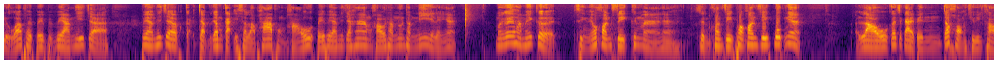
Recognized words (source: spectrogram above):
หรือว่าไปไปพยายามที่จะพยายามที่จะจับจำกัดอิสระภาพของเขาไปพยายามที่จะห้ามเขาทำนู่นทำนี่อะไรเงี้ยมันก็จะทำให้เกิดสิ่งที่ว่าคอนฟ lict ขึ้นมานะ ส่วนคอนฟ lict พอคอนฟ lict ปุ๊บเนี่ย เราก็จะกลายเป็นเจ้าของชีวิตเขา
